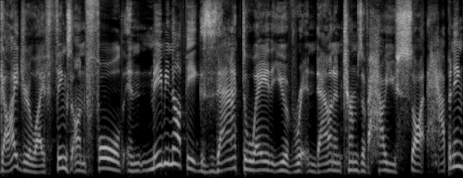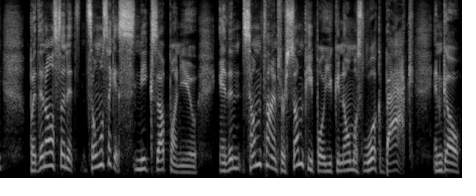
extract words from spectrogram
guide your life, things unfold in maybe not the exact way that you have written down in terms of how you saw it happening, but then all of a sudden it's, it's almost like it sneaks up on you. And then sometimes for some people, you can almost look back and go,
